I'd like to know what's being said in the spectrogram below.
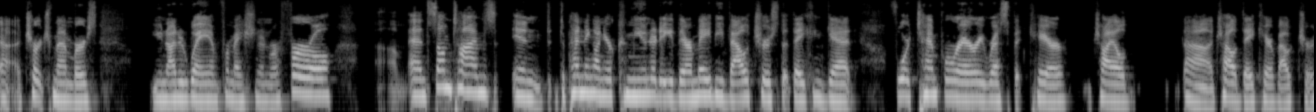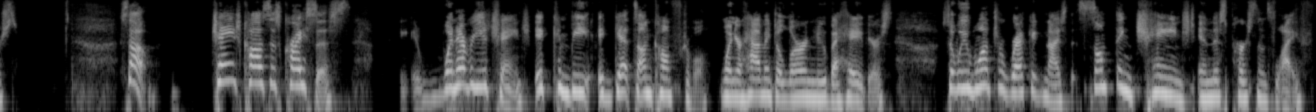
uh, church members united way information and referral. Um, and sometimes in depending on your community there may be vouchers that they can get for temporary respite care child uh, child daycare vouchers. So change causes crisis. Whenever you change it can be it gets uncomfortable when you're having to learn new behaviors. So we want to recognize that something changed in this person's life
